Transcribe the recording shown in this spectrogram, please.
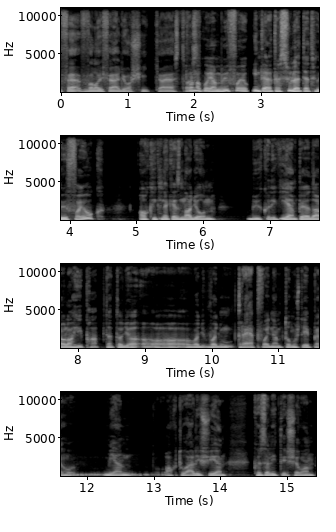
fel, valahogy felgyorsítja ezt. Vannak olyan műfajok, internetre született műfajok, akiknek ez nagyon működik. Ilyen például a hip-hop, tehát hogy a, a, a, vagy, vagy trap, vagy nem tudom most éppen milyen aktuális ilyen közelítése van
